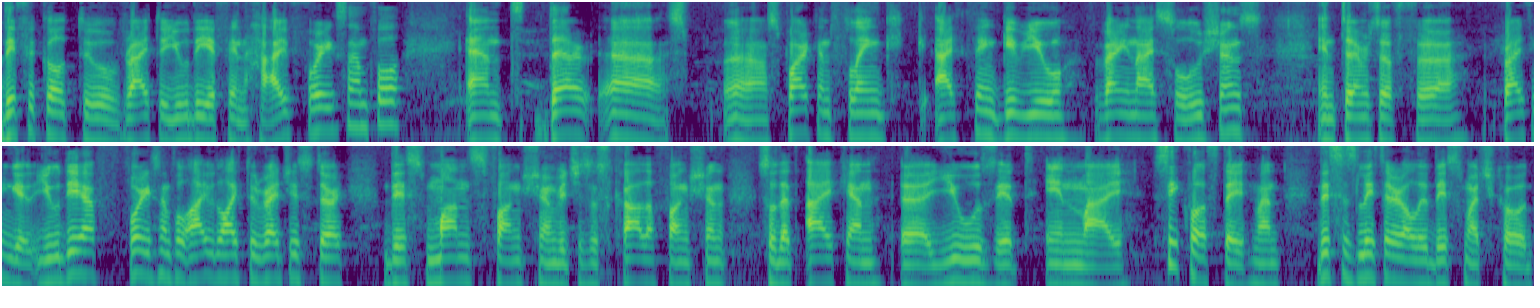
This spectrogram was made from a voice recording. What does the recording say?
difficult to write a UDF in Hive, for example, and there uh, uh, Spark and Flink, I think, give you very nice solutions in terms of uh, writing a UDF. For example, I would like to register this months function, which is a Scala function, so that I can uh, use it in my SQL statement. This is literally this much code.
